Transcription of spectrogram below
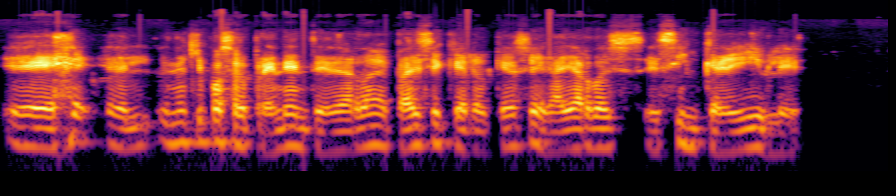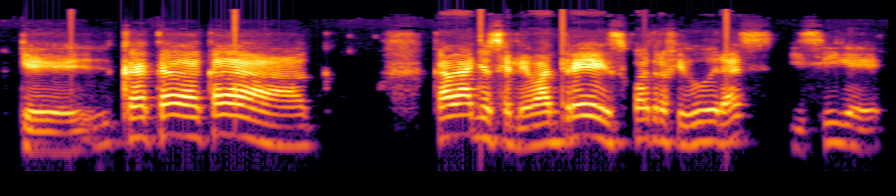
eh, un equipo sorprendente, de verdad me parece que lo que hace Gallardo es, es increíble. Que cada, cada, cada, cada año se le van tres, cuatro figuras y sigue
